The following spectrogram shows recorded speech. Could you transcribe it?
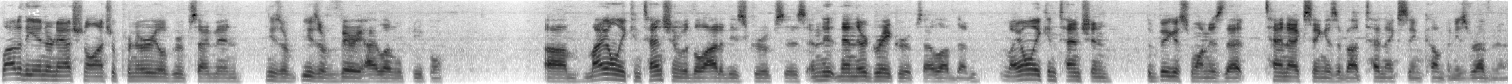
A lot of the international entrepreneurial groups I'm in, these are these are very high level people. Um, my only contention with a lot of these groups is, and then they're great groups. I love them. My only contention the biggest one is that 10xing is about 10xing companies' revenue.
